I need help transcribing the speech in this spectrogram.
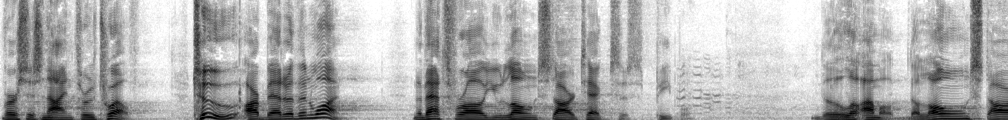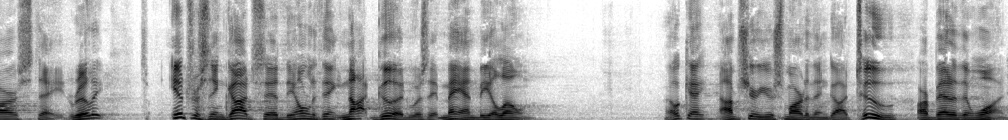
verses 9 through 12. Two are better than one. Now, that's for all you Lone Star, Texas people. The, I'm a, the Lone Star State. Really? It's interesting, God said the only thing not good was that man be alone. Okay, I'm sure you're smarter than God. Two are better than one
